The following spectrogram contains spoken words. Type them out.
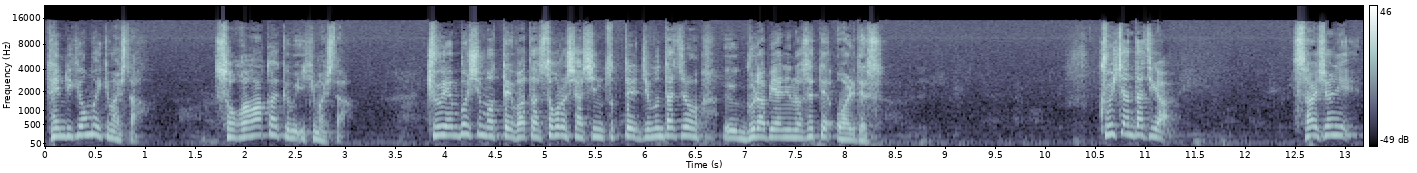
天理教も行きました。創価学会も行きました。救援物資持って渡すところ写真撮って自分たちのグラビアに載せて終わりです。クリスチャンたちが最初に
